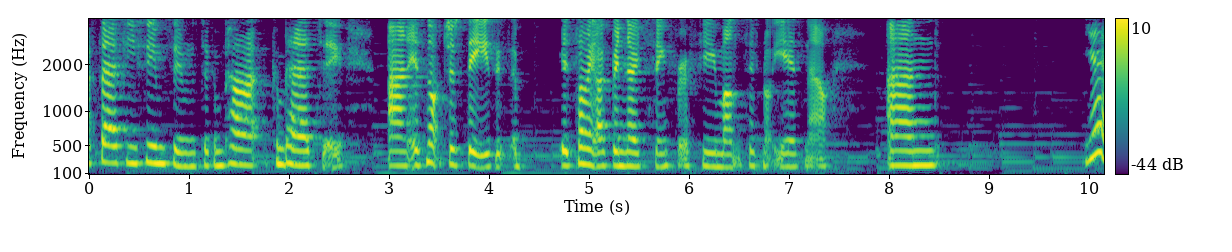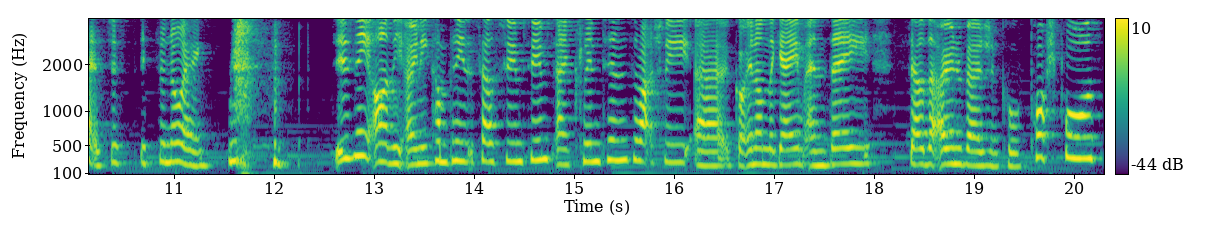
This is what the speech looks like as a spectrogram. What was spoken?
a fair few Tsum Tsums to compare compare to, and it's not just these, it's a it's something I've been noticing for a few months, if not years now. And yeah, it's just, it's annoying. Disney aren't the only company that sells Tsum Tsums and Clinton's have actually uh, got in on the game and they sell their own version called Posh Paws.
